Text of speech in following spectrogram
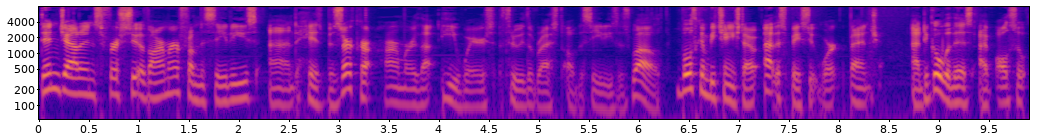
Din Djarin's first suit of armor from the series, and his Berserker armor that he wears through the rest of the series as well. Both can be changed out at the spacesuit workbench, and to go with this, I've also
